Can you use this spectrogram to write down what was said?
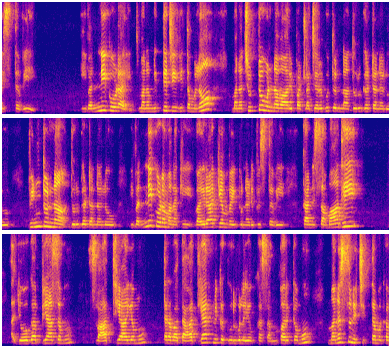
ఇస్తవి. ఇవన్నీ కూడా మనం నిత్య జీవితంలో మన చుట్టూ ఉన్న వారి పట్ల జరుగుతున్న దుర్ఘటనలు వింటున్న దుర్ఘటనలు ఇవన్నీ కూడా మనకి వైరాగ్యం వైపు నడిపిస్తవి. కానీ సమాధి యోగాభ్యాసము స్వాధ్యాయము తర్వాత ఆధ్యాత్మిక గురువుల యొక్క సంపర్కము మనస్సుని చిత్తముగా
